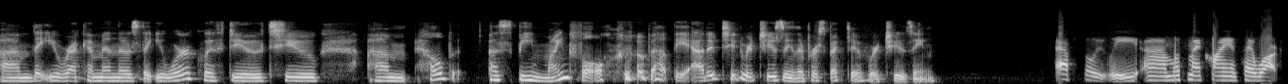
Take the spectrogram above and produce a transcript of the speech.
um, that you recommend those that you work with do to um, help us be mindful about the attitude we're choosing, the perspective we're choosing? Absolutely. Um, with my clients, I walk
